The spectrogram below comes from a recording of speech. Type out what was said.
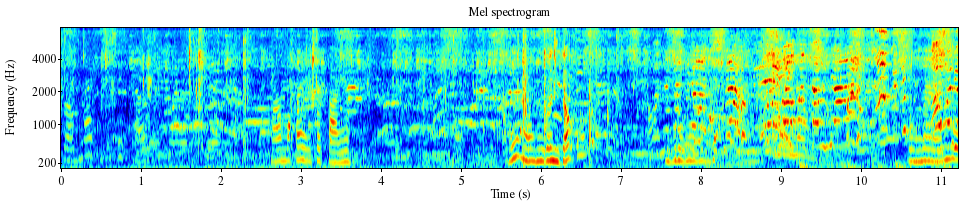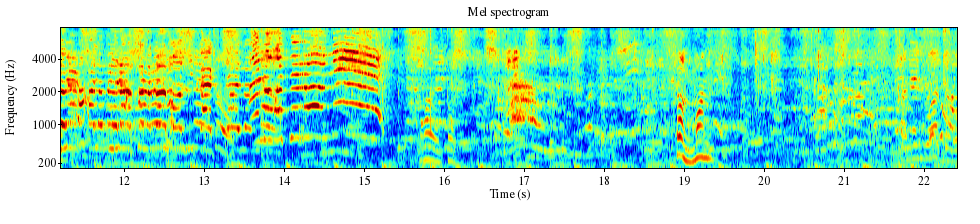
from Mexico. Mama kayo, ito tayo. Ayun, ang ganda. oh. Grabe. Kumelo. Saka ito. Saan man? Kaliwa daw.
